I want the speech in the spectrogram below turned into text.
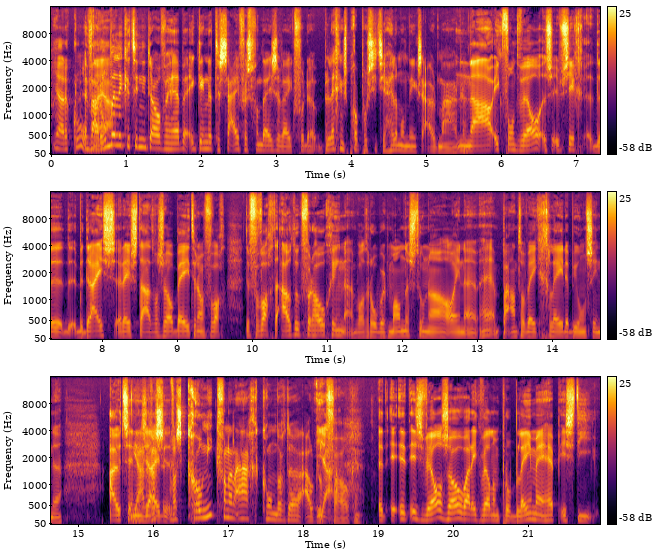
Ja, dat klopt. En waarom Nou ja. wil ik het er niet over hebben? Ik denk dat de cijfers van deze week voor de beleggingspropositie helemaal niks uitmaken. Nou, ik vond wel, op zich, de, de bedrijfsresultaat was wel beter dan verwacht. De verwachte outlookverhoging, nou, wat Robert Manders toen al in, eh, hè, een paar aantal weken geleden bij ons in de ja, uitzending dat zei. was, was chroniek van een aangekondigde outlookverhoging. het, het is wel zo, waar ik wel een probleem mee heb, is die...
